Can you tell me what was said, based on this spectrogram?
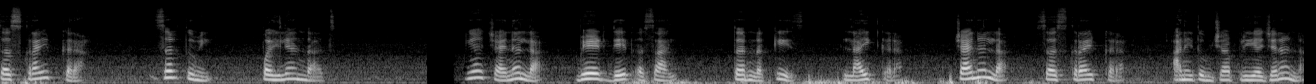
सबस्क्राईब करा. जर तुम्ही पहिल्यांदाच या चॅनलला भेट देत असाल तर नक्कीच लाईक करा. चॅनलला सबस्क्राईब करा आणि तुमच्या प्रियजनांना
